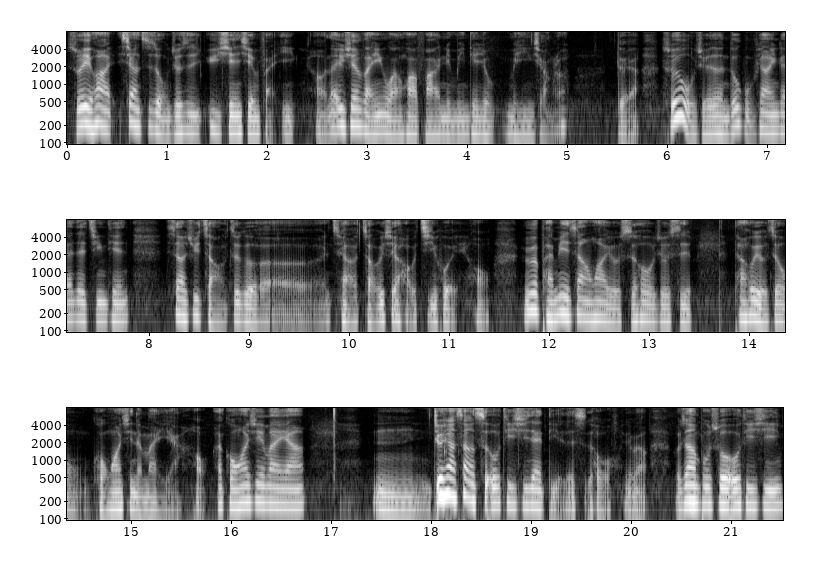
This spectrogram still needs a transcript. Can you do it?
所以的话，像这种就是预先先反应。好，那预先反应完的话，反而你明天就没影响了。对啊，所以我觉得很多股票应该在今天是要去找这个，找找一些好机会。哦，因为盘面上的话，有时候就是它会有这种恐慌性的卖压。好，那恐慌性卖压，嗯，就像上次 OTC 在跌的时候，有没有？我上次不是说 OTC，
